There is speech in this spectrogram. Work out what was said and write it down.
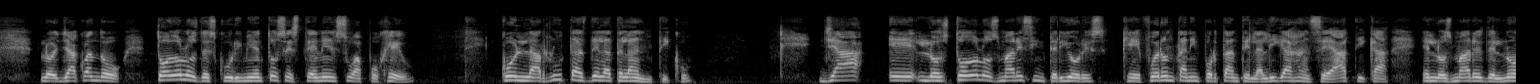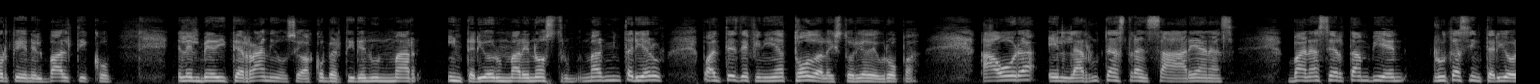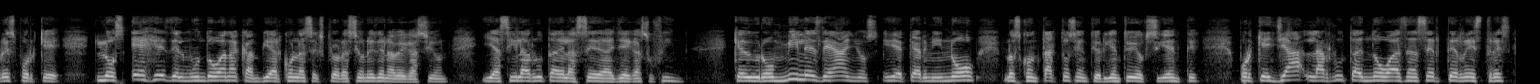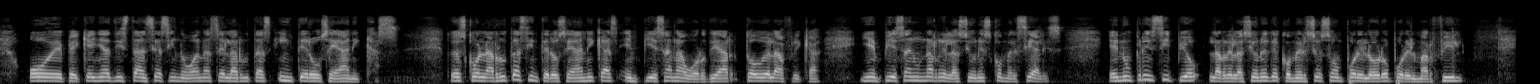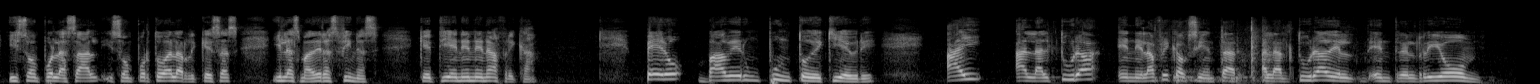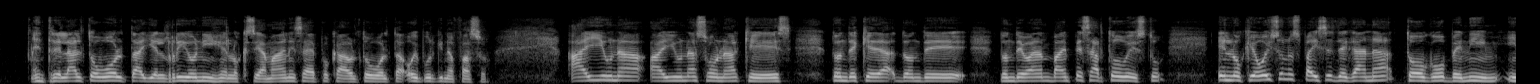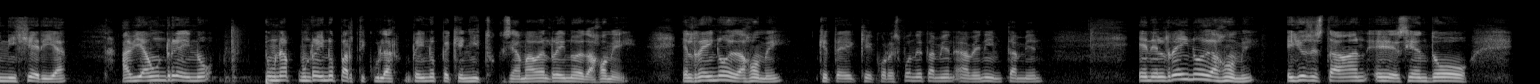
ya cuando todos los descubrimientos estén en su apogeo, con las rutas del Atlántico, ya eh, los, todos los mares interiores que fueron tan importantes la Liga Hanseática, en los mares del norte, en el Báltico, en el Mediterráneo se va a convertir en un mar interior, un mare nostrum, un mar interior, pues antes definía toda la historia de Europa. Ahora en las rutas transsaharianas van a ser también rutas interiores porque los ejes del mundo van a cambiar con las exploraciones de navegación. Y así la ruta de la seda llega a su fin que duró miles de años y determinó los contactos entre Oriente y Occidente, porque ya las rutas no van a ser terrestres o de pequeñas distancias, sino van a ser las rutas interoceánicas. Entonces, con las rutas interoceánicas empiezan a bordear todo el África y empiezan unas relaciones comerciales. En un principio, las relaciones de comercio son por el oro, por el marfil, y son por la sal, y son por todas las riquezas y las maderas finas que tienen en África pero va a haber un punto de quiebre. Hay a la altura en el África Occidental, a la altura del, entre el río, entre el Alto Volta y el río Níger, lo que se llamaba en esa época Alto Volta, hoy Burkina Faso, hay una, hay una zona que es donde queda, donde, donde va, va a empezar todo esto. En lo que hoy son los países de Ghana, Togo, Benín y Nigeria, había un reino, un reino particular, un reino pequeñito, que se llamaba el reino de Dahomey. El reino de Dahomey, que, te- que corresponde también a Benín también, en el reino de Dahomey, ellos estaban eh, siendo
